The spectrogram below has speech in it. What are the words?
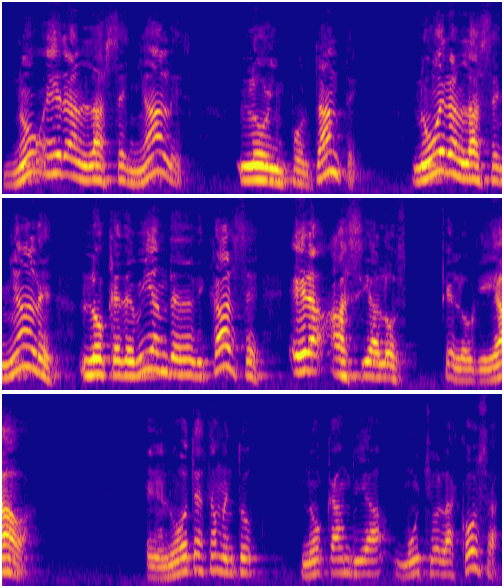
No eran las señales lo importante, no eran las señales lo que debían de dedicarse, era hacia los que lo guiaba. En el Nuevo Testamento no cambia mucho la cosa.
